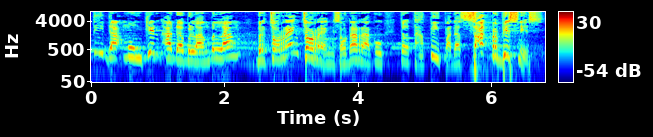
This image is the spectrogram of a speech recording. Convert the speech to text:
tidak mungkin ada belang-belang bercoreng-coreng saudaraku. Tetapi pada saat berbisnis,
